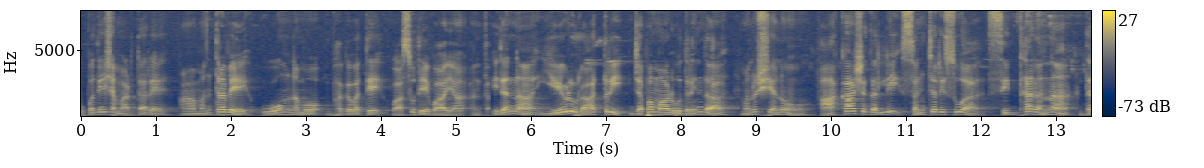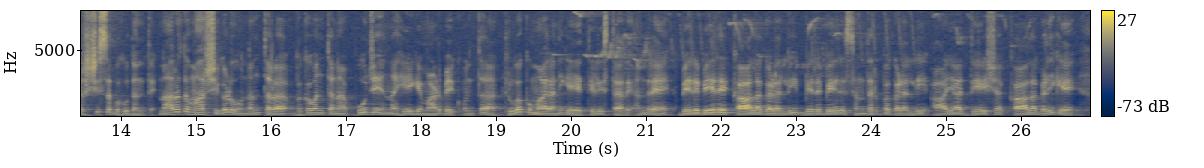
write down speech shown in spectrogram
ಉಪದೇಶ ಮಾಡ್ತಾರೆ. ಆ ಮಂತ್ರವೇ ಓಂ ನಮೋ ಭಗವತೆ ವಾಸುದೇವಾಯ ಅಂತ. ಇದನ್ನ ಏಳು ರಾತ್ರಿ ಜಪ ಮಾಡುವುದರಿಂದ ಮನುಷ್ಯನು ಆಕಾಶದಲ್ಲಿ ಸಂಚರಿಸುವ ಸಿದ್ಧರನ್ನ ದರ್ಶಿಸಬಹುದಂತೆ. ನಾರದ ಮಹರ್ಷಿಗಳು ನಂತರ ಭಗವಂತನ ಪೂಜೆಯನ್ನ ಹೇಗೆ ಮಾಡಬೇಕು ಅಂತ ಧ್ರುವಕುಮಾರನಿಗೆ ತಿಳಿಸ್ತಾರೆ. ಅಂದ್ರೆ ಬೇರೆ ಬೇರೆ ಕಾಲಗಳಲ್ಲಿ, ಬೇರೆ ಬೇರೆ ಸಂದರ್ಭಗಳಲ್ಲಿ ಆಯಾ ದೇಶ ಕಾಲಗಳಿಗೆ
